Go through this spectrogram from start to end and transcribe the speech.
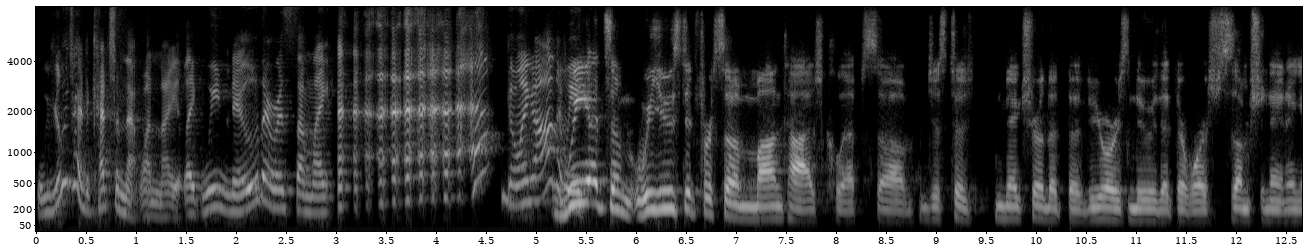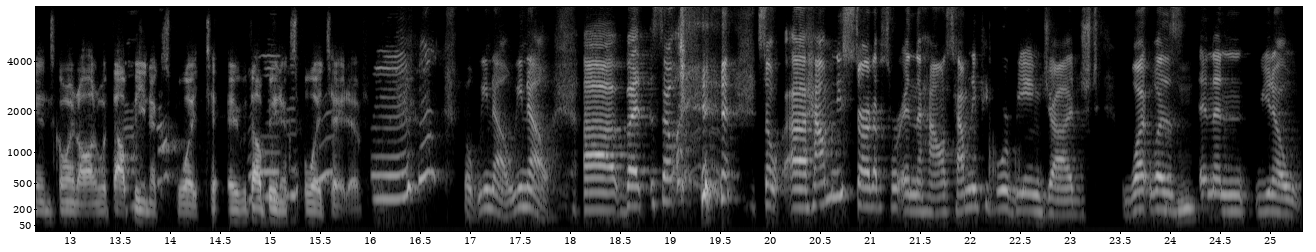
but we really tried to catch them that one night. Like we knew there was some like uh, uh, uh, going on? We, we, had some. We used it for some montage clips of just to make sure that the viewers knew that there were some shenanigans going on without being exploit without being mm-hmm. exploitative. Mm-hmm. But we know, we know. Uh, but so, so uh, how many startups were in the house? How many people were being judged? What was, mm-hmm. and then you know,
